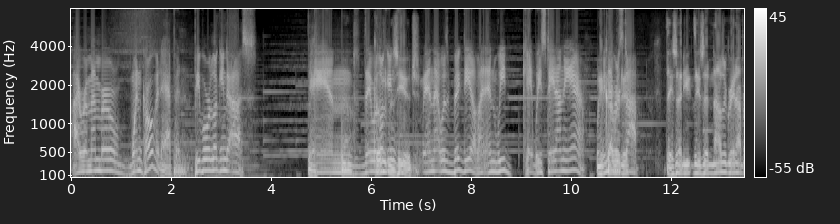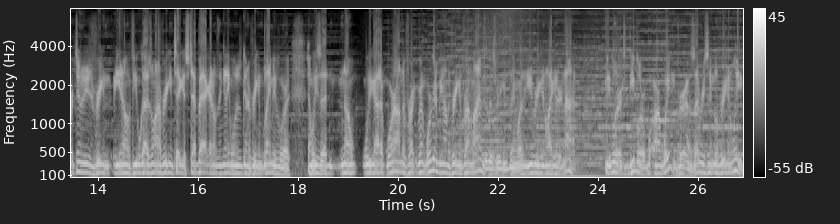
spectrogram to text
I remember when COVID happened, people were looking to us. And they were COVID looking was huge. and that was a big deal. And we we stayed on the air. We We, never covered it. stopped. They said they said now's a great opportunity to freaking you know if you guys want to freaking take a step back, I don't think anyone is going to freaking blame you for it. And we said no, we got it. We're on the front. We're going to be on the freaking front lines of this freaking thing, whether you freaking like it or not. People are people are, are waiting for us every single freaking week.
